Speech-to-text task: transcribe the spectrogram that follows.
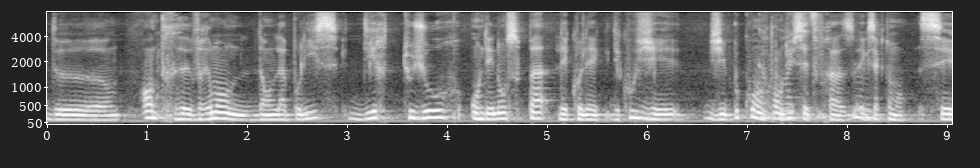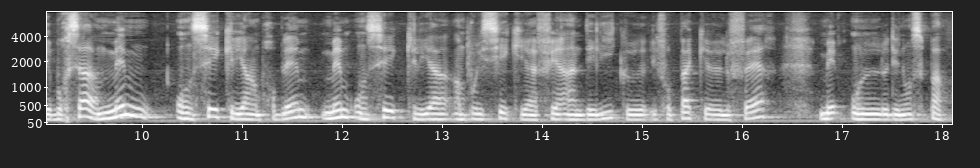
de. Entre vraiment dans la police, dire toujours on dénonce pas les collègues. Du coup, j'ai j'ai beaucoup entendu cette phrase, exactement. C'est pour ça, même on sait qu'il y a un problème, même on sait qu'il y a un policier qui a fait un délit, qu'il ne faut pas que le faire, mais on ne le dénonce pas.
